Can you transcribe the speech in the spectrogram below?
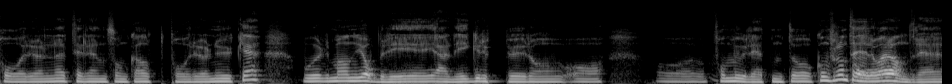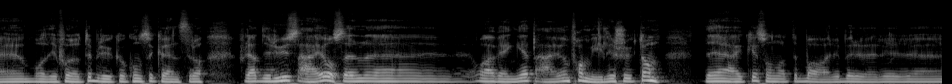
pårørende til en såkalt pårørendeuke, hvor man jobber i, gjerne i grupper og, og og få muligheten til å konfrontere hverandre, både i forhold til bruk og konsekvenser. Og, fordi at rus er jo også en, eh, og avhengighet er jo en familiesykdom. Det er jo ikke sånn at det bare berører eh,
